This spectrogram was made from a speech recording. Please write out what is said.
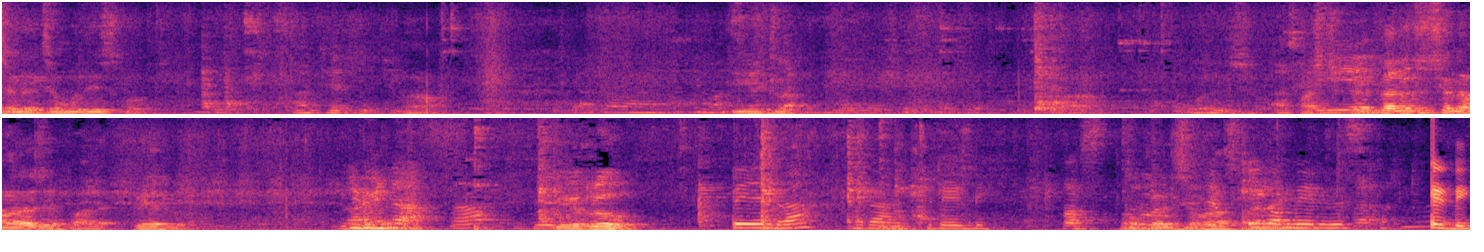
చెల్లి చెంబు తీసుకో. ఇట్లా. ఫస్ట్ పెద్ద నుంచి చిన్న వరకు చెప్పాలి. పేర్లు. పేర్లు. పేరా రాజిరెడ్డి. రెడ్డి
